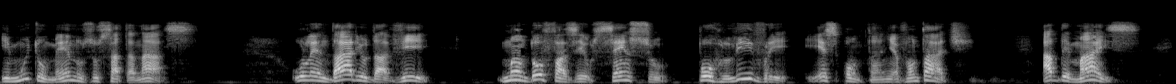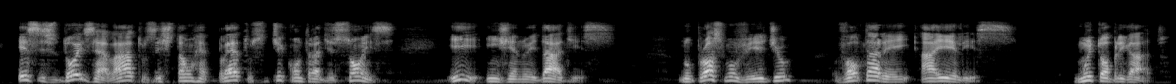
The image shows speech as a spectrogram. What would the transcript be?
e muito menos o Satanás. O lendário Davi mandou fazer o censo por livre e espontânea vontade. Ademais, esses dois relatos estão repletos de contradições e ingenuidades. No próximo vídeo, voltarei a eles. Muito obrigado.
